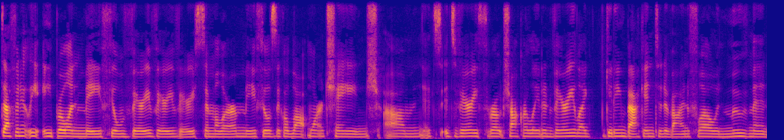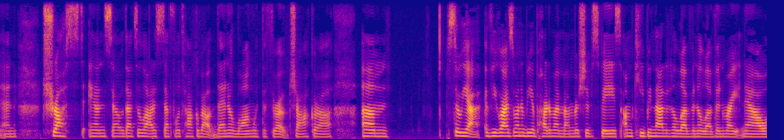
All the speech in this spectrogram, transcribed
definitely April and May feel very, very very very similar. May feels like a lot more change. Um, it's it's very throat chakra related, very like getting back into divine flow and movement and trust. And so that's a lot of stuff we'll talk about then, along with the throat chakra. Um, so yeah, if you guys want to be a part of my membership space, I'm keeping that at 1111 right now.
